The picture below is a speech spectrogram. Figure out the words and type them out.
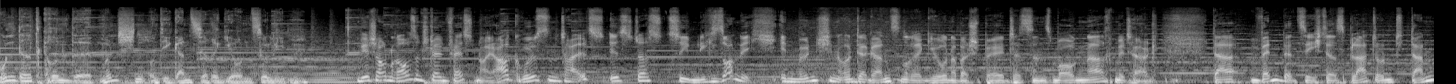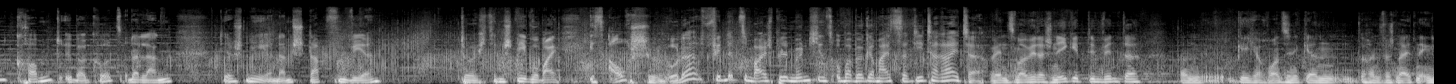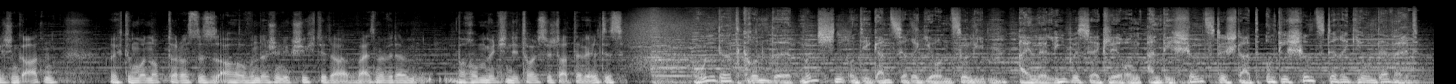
100 Gründe, München und die ganze Region zu lieben. Wir schauen raus und stellen fest, naja, größtenteils ist das ziemlich sonnig in München und der ganzen Region, aber spätestens morgen Nachmittag. Da wendet sich das Blatt und dann kommt über kurz oder lang der Schnee und dann stapfen wir durch den Schnee. Wobei, ist auch schön, oder? Findet zum Beispiel Münchens Oberbürgermeister Dieter Reiter. Wenn es mal wieder Schnee gibt im Winter, dann gehe ich auch wahnsinnig gern durch einen verschneiten englischen Garten Richtung Monopteros. Das ist auch eine wunderschöne Geschichte. Da weiß man wieder, warum München die tollste Stadt der Welt ist. 100 Gründe, München und die ganze Region zu lieben. Eine Liebeserklärung an die schönste Stadt und die schönste Region der Welt.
